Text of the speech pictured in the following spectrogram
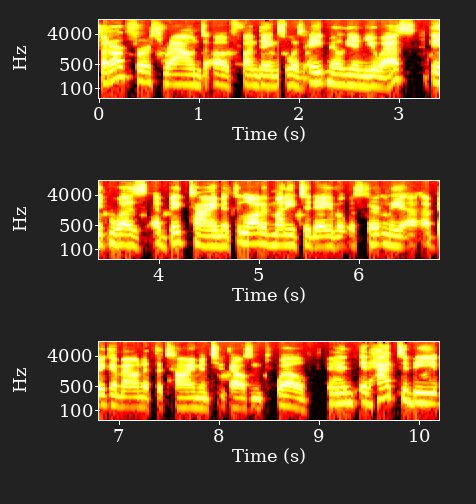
But our first round of fundings was 8 million US. It was a big time. It's a lot of money today, but was certainly a, a big amount at the time in 2012. And it had to be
